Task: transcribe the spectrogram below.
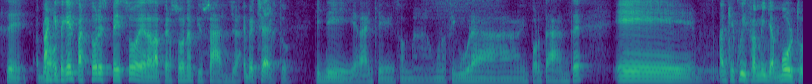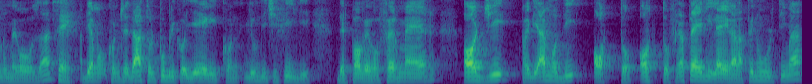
Sì. Abbiamo... Anche perché il pastore spesso era la persona più saggia. Eh beh, certo. Quindi era anche insomma, una figura importante. E anche qui famiglia molto numerosa. Sì. Abbiamo congedato il pubblico ieri con gli undici figli del povero Fermer. Oggi parliamo di otto, otto fratelli, lei era la penultima,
